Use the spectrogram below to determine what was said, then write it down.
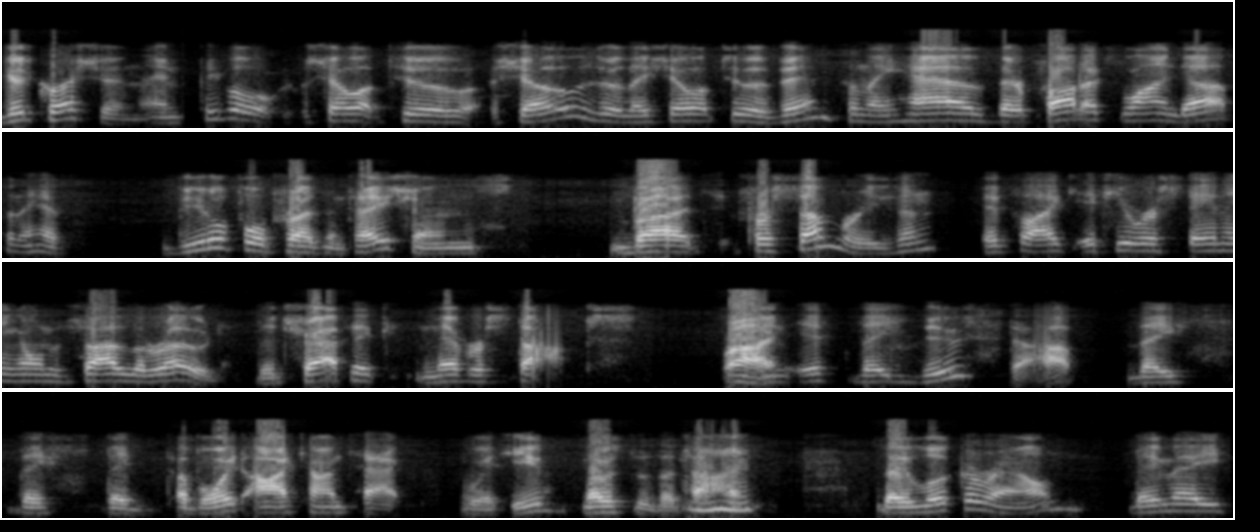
Good question. And people show up to shows or they show up to events and they have their products lined up and they have beautiful presentations, but for some reason, it's like if you were standing on the side of the road, the traffic never stops. Right. And if they do stop, they they they avoid eye contact with you most of the time. They look around. They may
